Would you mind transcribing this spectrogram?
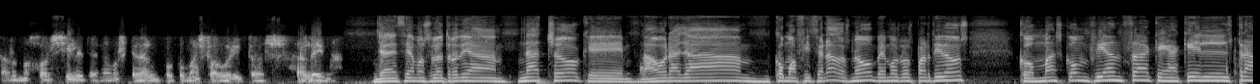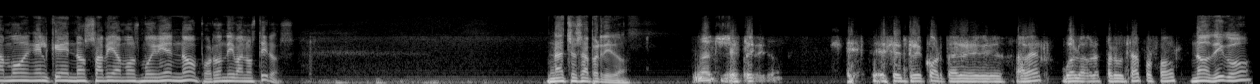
a lo mejor sí le tenemos que dar un poco más favoritos a Leima. Ya decíamos el otro día, Nacho, que ahora ya como aficionados, ¿no? Vemos los partidos con más confianza que en aquel tramo en el que no sabíamos muy bien, ¿no? Por dónde iban los tiros. Nacho se ha perdido. Nacho se ha perdido. Se entrecorta. eh, a ver, vuelvo a preguntar, por favor. No, digo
